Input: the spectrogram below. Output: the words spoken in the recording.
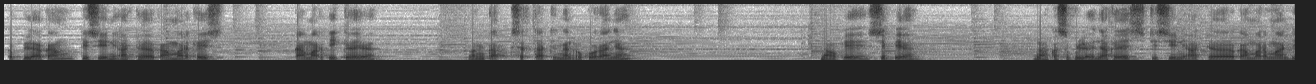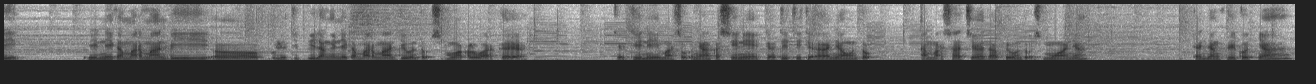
ke belakang di sini ada kamar guys. Kamar tiga ya. Lengkap serta dengan ukurannya nah oke okay, sip ya. Nah ke sebelahnya guys di sini ada kamar mandi. Ini kamar mandi uh, boleh dibilang ini kamar mandi untuk semua keluarga ya. Jadi ini masuknya ke sini. Jadi tidak hanya untuk kamar saja tapi untuk semuanya. Dan yang berikutnya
